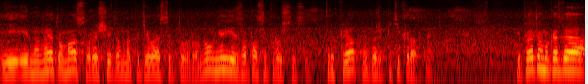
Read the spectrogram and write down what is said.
и именно на эту массу рассчитана путевая структура. Но у нее есть запасы прочности, трехкратные, даже пятикратные. И поэтому, когда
